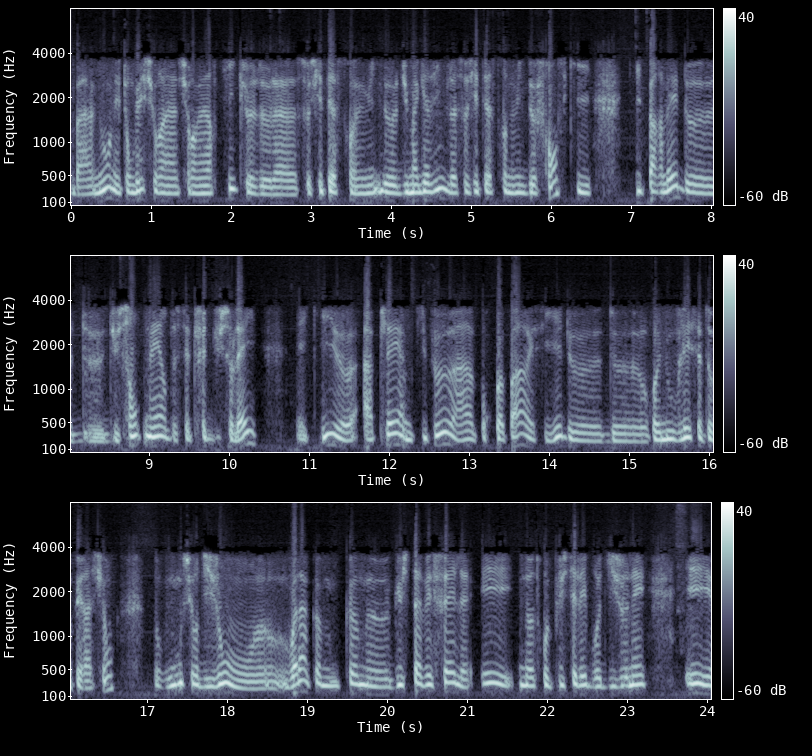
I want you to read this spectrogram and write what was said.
bah, nous, on est tombé sur un sur un article de la société astronomique du magazine de la Société astronomique de France qui qui parlait de, de du centenaire de cette fête du Soleil et qui euh, appelait un petit peu à pourquoi pas essayer de, de renouveler cette opération. Donc nous sur Dijon, euh, voilà comme comme euh, Gustave Eiffel et notre plus célèbre Dijonais et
